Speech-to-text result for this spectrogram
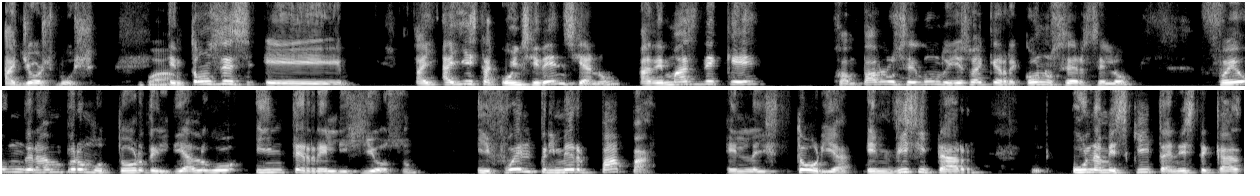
a George Bush. Entonces, eh, hay, hay, esta coincidencia, ¿no? Además de que Juan Pablo II, y eso hay que reconocérselo, fue un gran promotor del diálogo interreligioso y fue el primer papa en la historia en visitar una mezquita, en este caso,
